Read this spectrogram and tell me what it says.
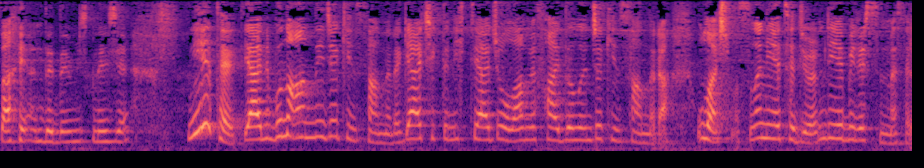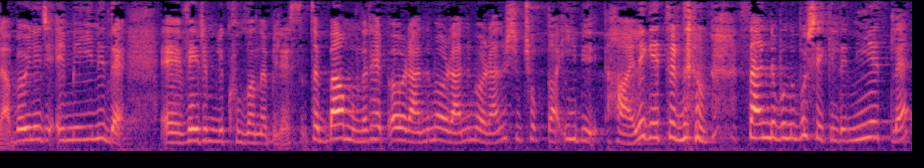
sayende demiş Neşe. Niyet et. Yani bunu anlayacak insanlara, gerçekten ihtiyacı olan ve faydalanacak insanlara ulaşmasına niyet ediyorum diyebilirsin mesela. Böylece emeğini de e, verimli kullanabilirsin. Tabii ben bunları hep öğrendim, öğrendim, öğrendim. Şimdi çok daha iyi bir hale getirdim. Sen de bunu bu şekilde niyetle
